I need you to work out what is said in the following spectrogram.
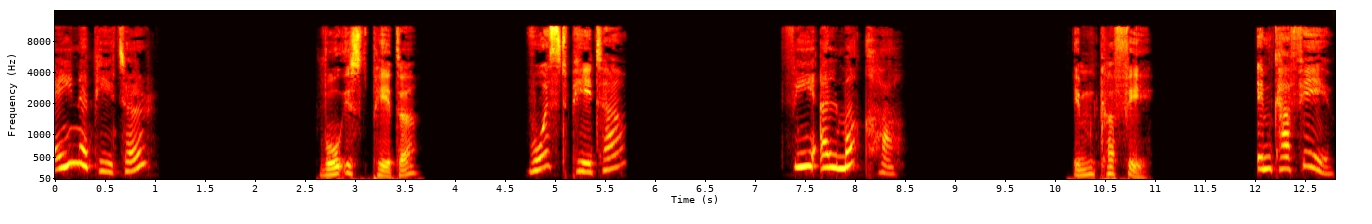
أين بيتر؟ Wo ist Peter? Wo ist Peter? في المقهى Im Café. Im Café.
